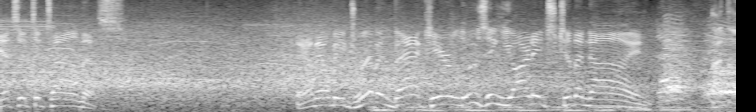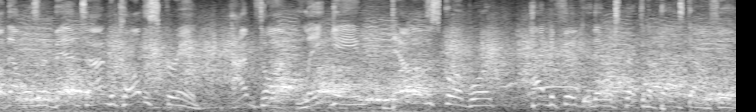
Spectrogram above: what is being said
gets it to Thomas. And they'll be driven back here, losing yardage to the nine. I thought that wasn't a bad time to call the screen. I thought late game, down on the scoreboard, had to figure they were expecting a pass downfield.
